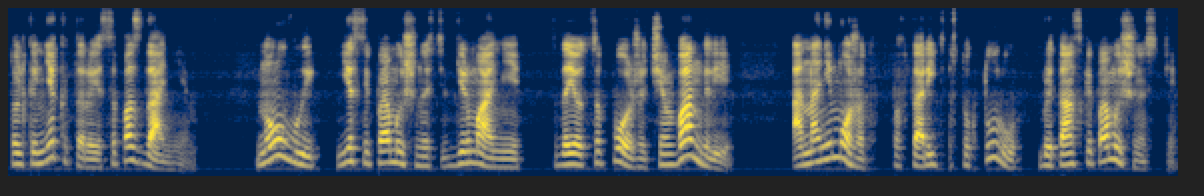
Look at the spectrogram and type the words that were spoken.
только некоторые с опозданием. Но, увы, если промышленность в Германии создается позже, чем в Англии, она не может повторить структуру британской промышленности.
